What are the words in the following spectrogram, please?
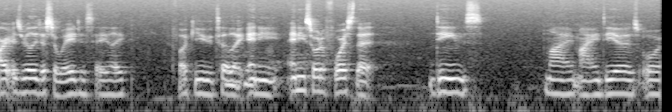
art is really just a way to say like fuck you to mm-hmm. like any any sort of force that deems my my ideas or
